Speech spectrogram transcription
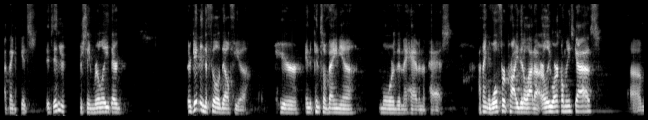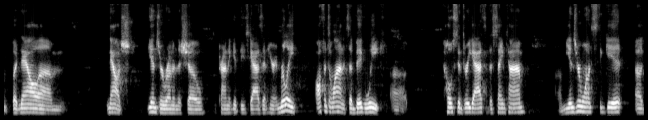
I think it's it's interesting. Really, they're they're getting into Philadelphia here into Pennsylvania more than they have in the past. I think Wolford probably did a lot of early work on these guys, um, but now um, now it's Yenser running the show, trying to get these guys in here. And really, offensive line, it's a big week. Uh, hosting three guys at the same time. Um, Yenser wants to get a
